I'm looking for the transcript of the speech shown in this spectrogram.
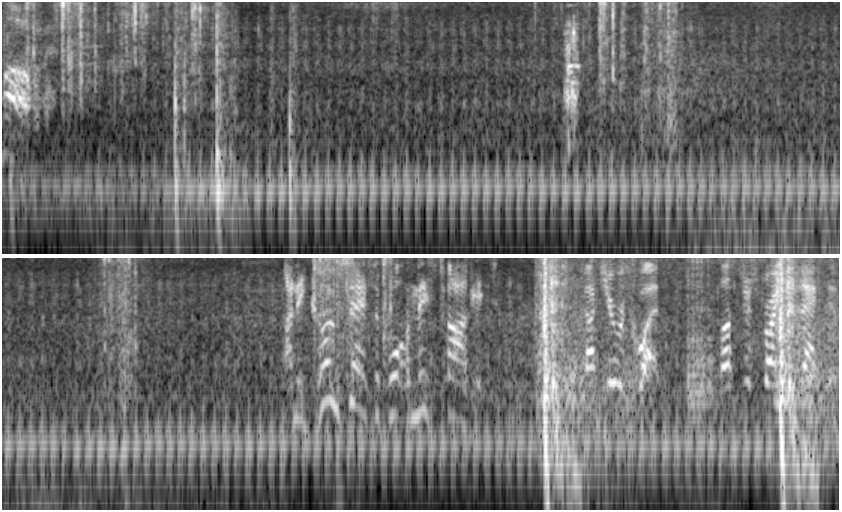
Marvelous. I need close air support on this target. Got your request. Cluster strike is active.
